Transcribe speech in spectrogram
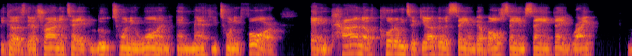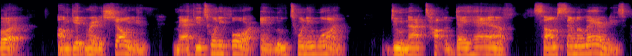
because they're trying to take Luke 21 and Matthew 24 and kind of put them together saying they're both saying the same thing, right? But I'm getting ready to show you Matthew 24 and Luke 21, do not talk, they have some similarities,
